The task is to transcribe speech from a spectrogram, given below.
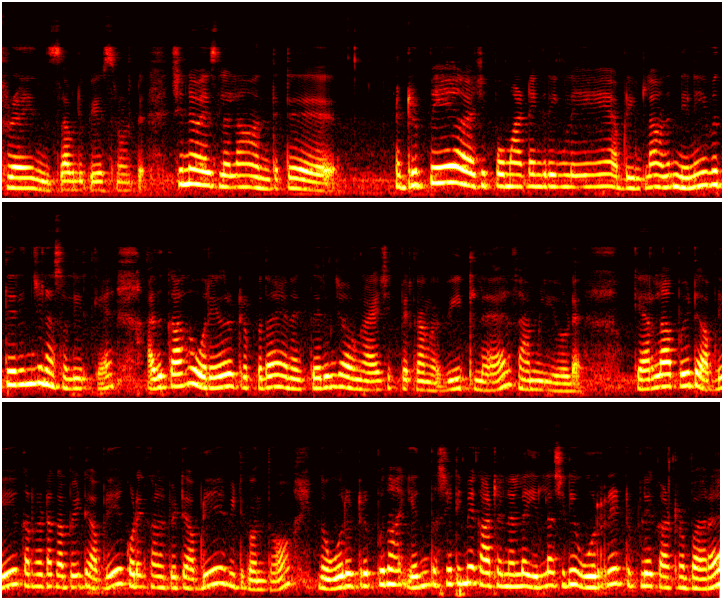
ஃப்ரெண்ட்ஸ் அப்படி பேசுகிறோன்ட்டு சின்ன வயசுலலாம் வந்துட்டு ட்ரிப்பே அழைச்சிட்டு போக மாட்டேங்கிறீங்களே அப்படின்ட்டுலாம் வந்து நினைவு தெரிஞ்சு நான் சொல்லியிருக்கேன் அதுக்காக ஒரே ஒரு ட்ரிப்பு தான் எனக்கு தெரிஞ்சு அவங்க அழைச்சிட்டு போயிருக்காங்க வீட்டில் ஃபேமிலியோட கேரளா போயிட்டு அப்படியே கர்நாடகா போயிட்டு அப்படியே கொடைக்கானல் போயிட்டு அப்படியே வீட்டுக்கு வந்தோம். இந்த ஒரு ட்ரிப்பு தான். எந்த ஸ்டேட்டையுமே காட்டல. எல்லா ஸ்டேட்டையும் ஒரே ட்ரிப்லேயே காட்டுறேன் பாரு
